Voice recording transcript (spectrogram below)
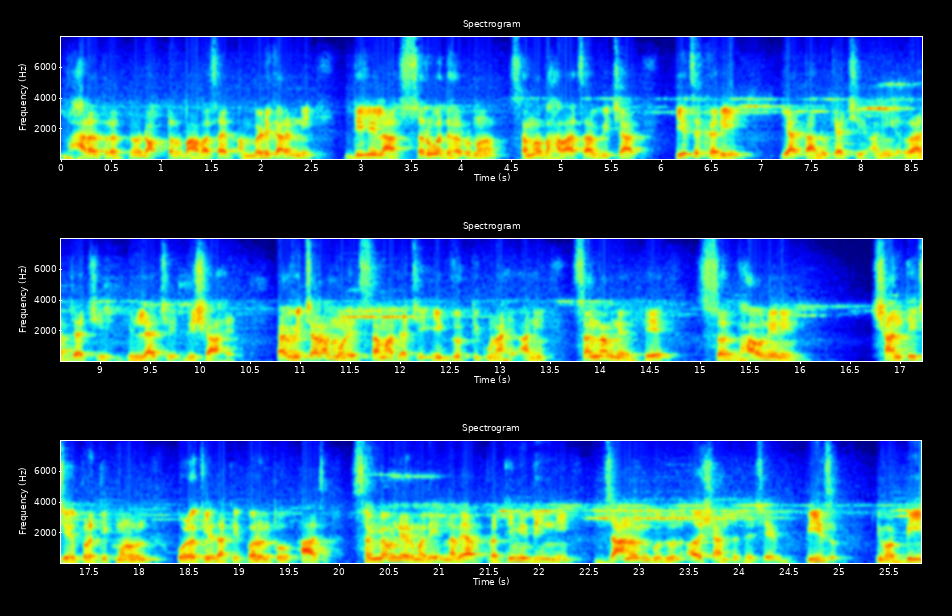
भारतरत्न डॉक्टर बाबासाहेब आंबेडकरांनी दिलेला सर्वधर्म समभावाचा विचार हीच खरी या तालुक्याची आणि राज्याची जिल्ह्याची दिशा आहे. या विचारांमुळे समाजाची एकजूट टिकून आहे आणि संगमनेर हे सद्भावनेने शांतीचे प्रतीक म्हणून ओळखले जाते. परंतु आज संगमनेरमध्ये नव्या प्रतिनिधींनी जाणून बुजून अशांततेचे बीज किंवा बी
